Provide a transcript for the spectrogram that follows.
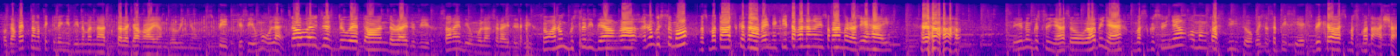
Pagkakit ng tikling, hindi naman natin talaga kayang gawin yung speed kasi umuulan. So, we'll just do it on the ride review. Sana hindi umulan sa ride review. So, anong gusto ni Bianca? Anong gusto mo? Mas mataas ka sa akin. Nakita ka na ngayon sa camera. Say hi. so, yun ang gusto niya. So, sabi niya, mas gusto niyang umangkas dito kaysa sa PCX because mas mataas siya.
